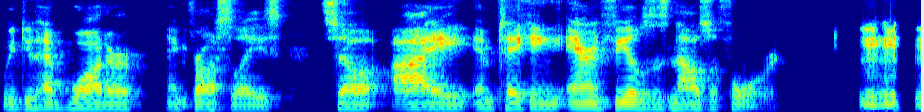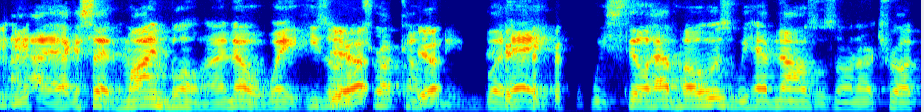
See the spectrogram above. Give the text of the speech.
we do have water and cross lays. So I am taking Aaron Fields as nozzle forward. Mm-hmm, mm-hmm. I, like I said, mind blown. I know. Wait, he's on yeah, a truck company, yeah. but hey, we still have hose. We have nozzles on our truck,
